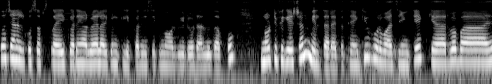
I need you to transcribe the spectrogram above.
तो चैनल को सब्सक्राइब करें और बेल आइकन क्लिक करें जिससे कि मैं और वीडियो डालूँ तो आपको नोटिफिकेशन मिलता रहे। तो thank you for watching take care bye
